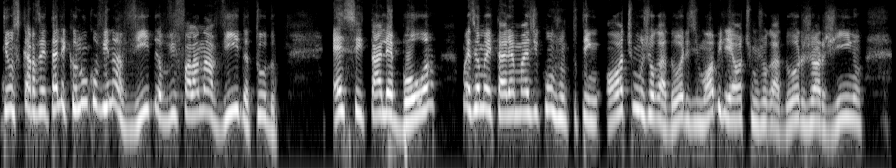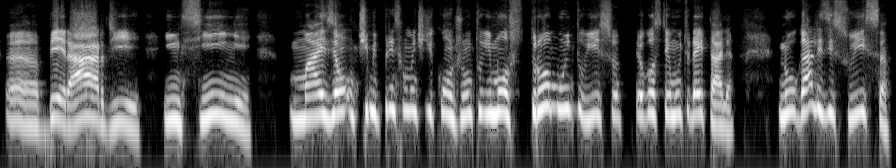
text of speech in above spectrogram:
tem uns caras da Itália que eu nunca vi na vida, eu vi falar na vida, tudo essa Itália é boa, mas é uma Itália mais de conjunto. Tem ótimos jogadores, Immobile é ótimo jogador, Jorginho, uh, Berardi, Insigne, mas é um time principalmente de conjunto e mostrou muito isso. Eu gostei muito da Itália. No Gales e Suíça,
